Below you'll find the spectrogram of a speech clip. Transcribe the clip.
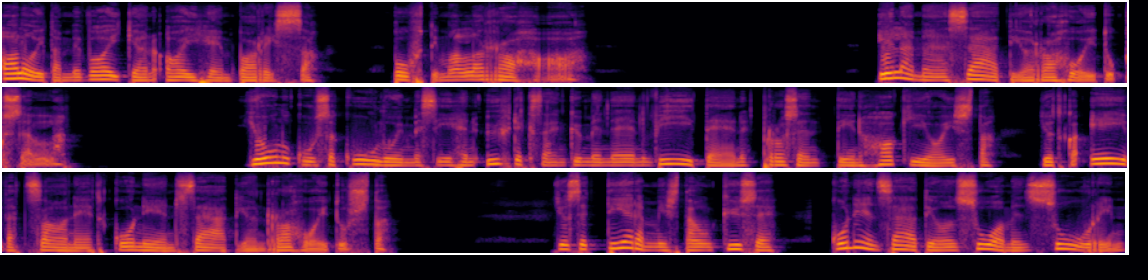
Aloitamme vaikean aiheen parissa pohtimalla rahaa. Elämää säätiörahoituksella. Joulukuussa kuuluimme siihen 95 prosenttiin hakijoista, jotka eivät saaneet koneen säätiön rahoitusta – jos et tiedä mistä on kyse, Koneen säätiö on Suomen suurin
